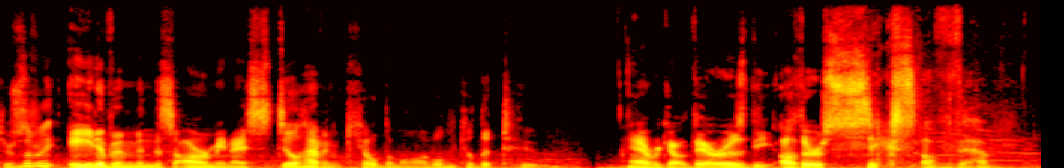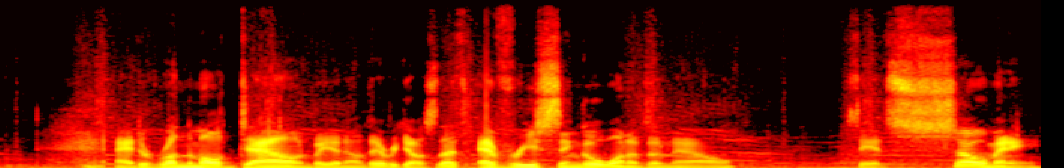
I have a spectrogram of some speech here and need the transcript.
There's literally eight of them in this army, and I still haven't killed them all. I've only killed the two. There we go. There is the other six of them. I had to run them all down, but you know, there we go. So that's every single one of them now. See, it's so many.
